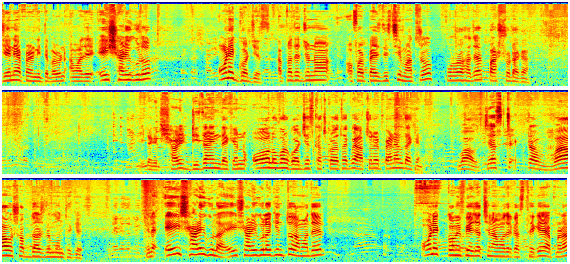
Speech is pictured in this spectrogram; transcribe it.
জেনে আপনারা নিতে পারবেন। আমাদের এই শাড়িগুলো অনেক গর্জিয়াস আপনাদের জন্য অফার প্রাইস দিচ্ছি মাত্র পনেরো হাজার পাঁচশো টাকা। দেখেন, শাড়ির ডিজাইন দেখেন অল ওভার গর্জিয়াস কাজ করা থাকবে। আঁচলের প্যানেল দেখেন। ওয়াও জাস্ট একটা ওয়াও শব্দ আসবে মন থেকে। মানে এই শাড়িগুলা এই শাড়িগুলা কিন্তু আমাদের অনেক কমে পেয়ে যাচ্ছেন আমাদের কাছ থেকে। আপনারা,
